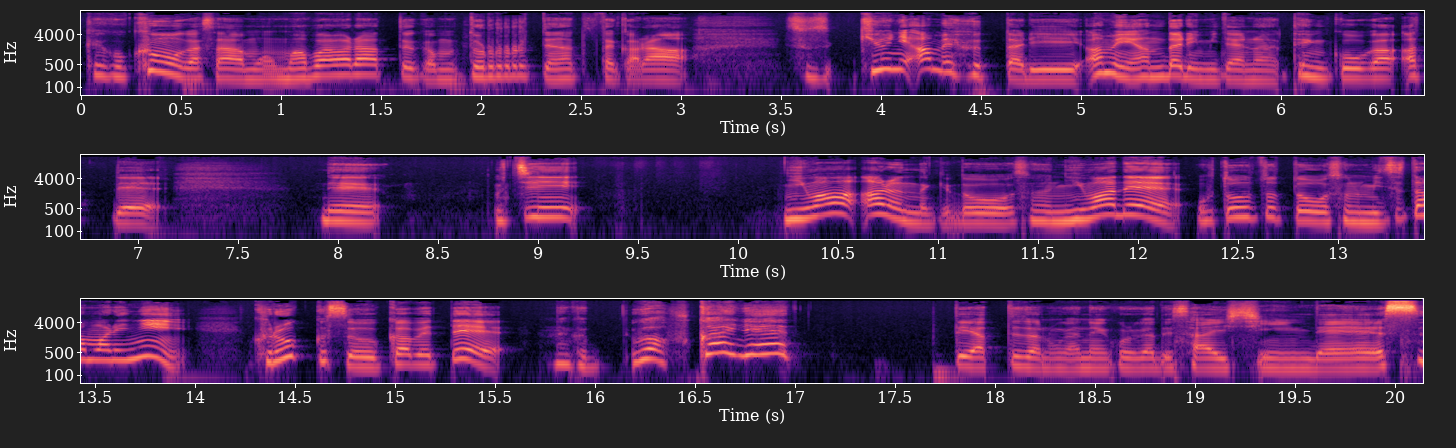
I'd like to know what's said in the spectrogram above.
結構雲がさもうまばらっていうかもうドルルってなってたから急に雨降ったり雨止んだりみたいな天候があってでうち庭あるんだけどその庭で弟とその水たまりにクロックスを浮かべてなんか「うわ深いね!」ってやってたのがねこれがで最新です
